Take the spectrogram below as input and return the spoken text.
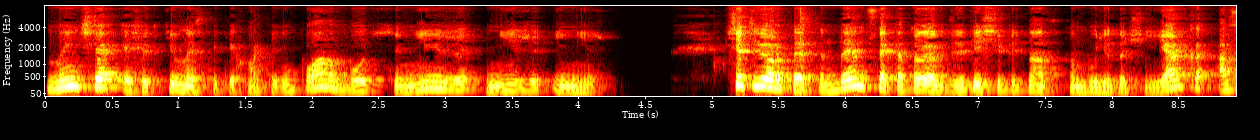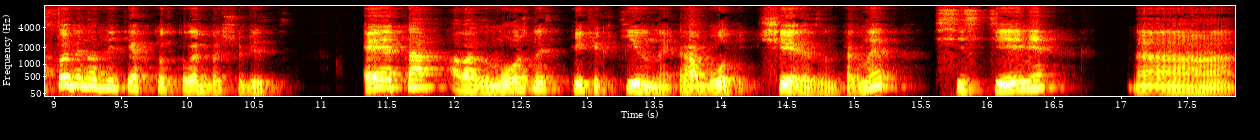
Нынче эффективность таких маркетинг-планов будет все ниже, ниже и ниже. Четвертая тенденция, которая в 2015 будет очень ярко, особенно для тех, кто строит большой бизнес, это возможность эффективной работы через интернет в системе э,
